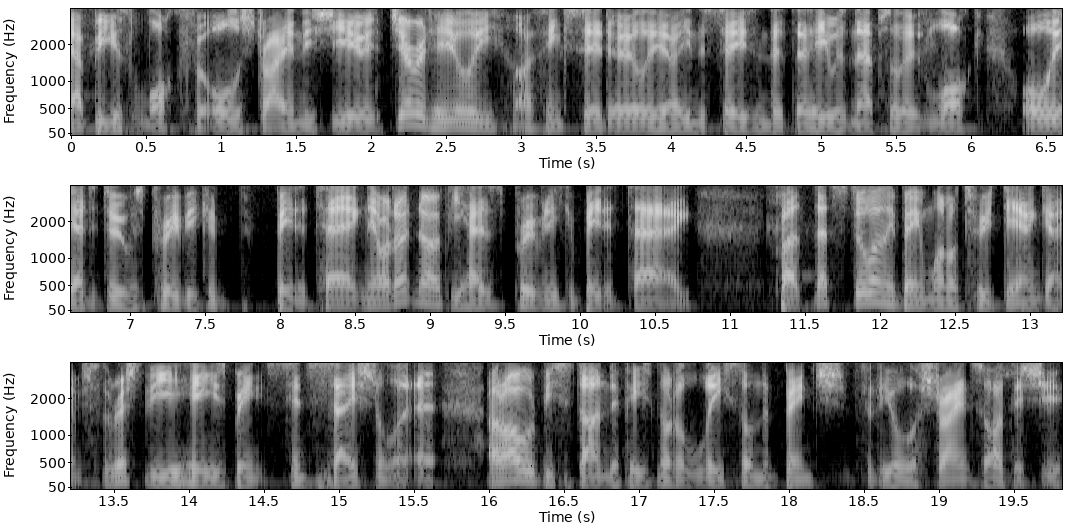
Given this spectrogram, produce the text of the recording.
our biggest lock for All Australian this year. Gerard Healy, I think, said earlier in the season that, that he was an absolute lock. All he had to do was prove he could beat a tag. Now, I don't know if he has proven he could beat a tag, but that's still only been one or two down games. For the rest of the year, he's been sensational. Eh, and I would be stunned if he's not at least on the bench for the All Australian side this year.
